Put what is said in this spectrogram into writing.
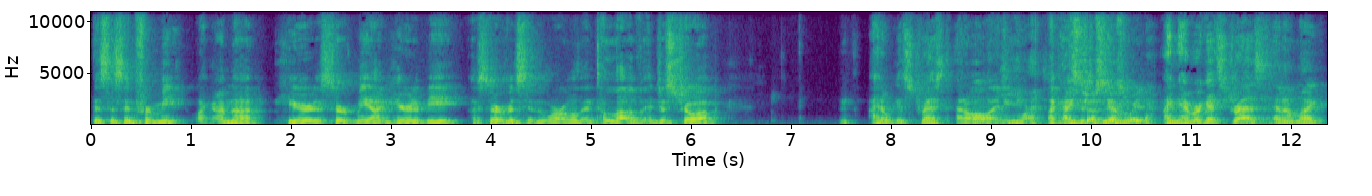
this isn't for me. Like I'm not here to serve me. I'm here to be a service in the world and to love and just show up. I don't get stressed at all anymore. Yeah. like I just never. I never get stressed. And I'm like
